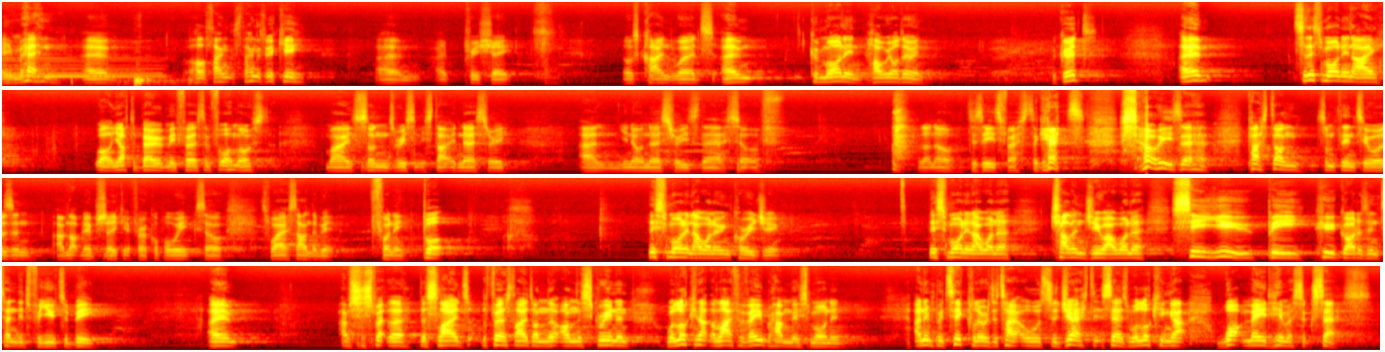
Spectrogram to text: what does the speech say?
Amen. Um, well, thanks, thanks, Vicky. Um, I appreciate those kind words. Um, good morning. How are we all doing? We're good. Um, so this morning, I well, you have to bear with me first and foremost. My son's recently started nursery, and you know, nurseries they're sort of I don't know, disease first, I guess. So he's uh, passed on something to us, and I've not been able to shake it for a couple of weeks, so that's why I sound a bit funny. But this morning, I want to encourage you. This morning, I want to challenge you. I want to see you be who God has intended for you to be. Um, I suspect the, the slides, the first slides on the, on the screen, and we're looking at the life of Abraham this morning. And in particular, as the title would suggest, it says we're looking at what made him a success.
